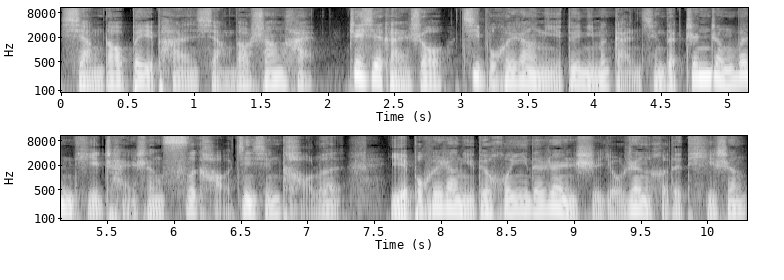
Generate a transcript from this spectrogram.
想到背叛，想到伤害。这些感受既不会让你对你们感情的真正问题产生思考、进行讨论，也不会让你对婚姻的认识有任何的提升。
